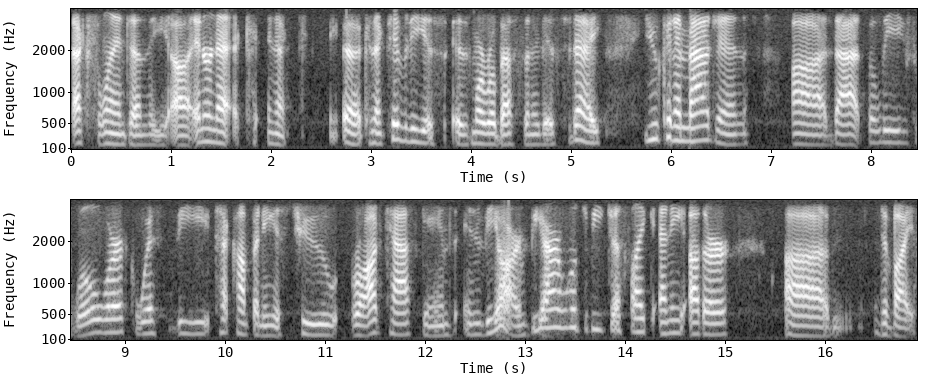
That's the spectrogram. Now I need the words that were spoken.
excellent and the uh, internet connect, uh, connectivity is, is more robust than it is today, you can imagine uh, that the leagues will work with the tech companies to broadcast games in VR. And VR will be just like any other um, device.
